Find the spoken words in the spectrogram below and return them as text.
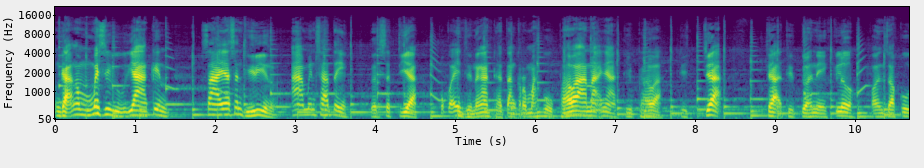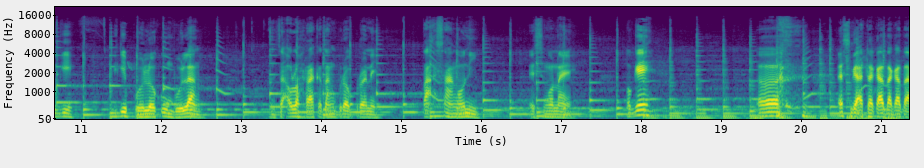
Enggak ngemis itu yakin. Saya sendiri Amin Sate bersedia. Pokoknya jenengan datang ke rumahku bawa anaknya dibawa dijak jak nih kilo koncoku ki iki boloku Insya Allah raketang pura-pura nih tak sangoni. Wis ngono ae. oke eh wis nggak ada kata-kata.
